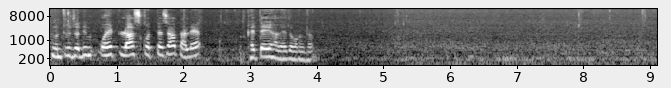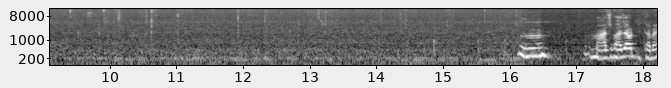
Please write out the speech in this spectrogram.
কিন্তু যদি ওয়েট লস করতে চাও, তাহলে খেতেই হবে তোমাকে। মাছ ভাজাও দিতে হবে।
